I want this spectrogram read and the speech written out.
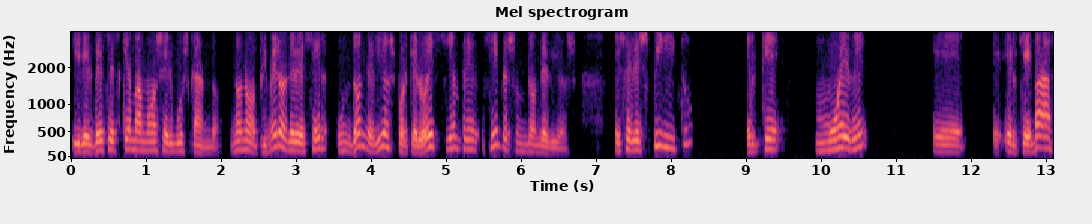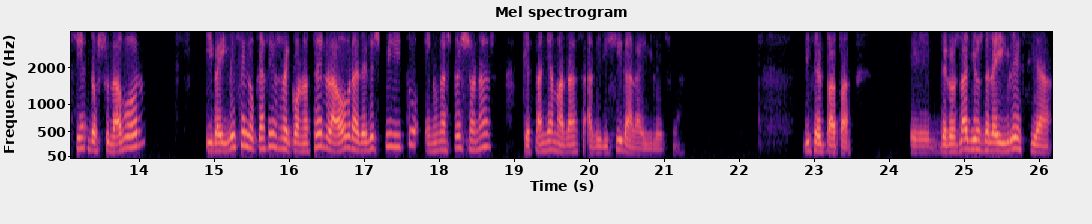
Y desde ese esquema vamos a ir buscando. No, no, primero debe ser un don de Dios, porque lo es siempre, siempre es un don de Dios. Es el Espíritu el que mueve eh, el que va haciendo su labor Y la Iglesia lo que hace es reconocer la obra del Espíritu en unas personas que están llamadas a dirigir a la Iglesia. Dice el Papa, eh, de los labios de la Iglesia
